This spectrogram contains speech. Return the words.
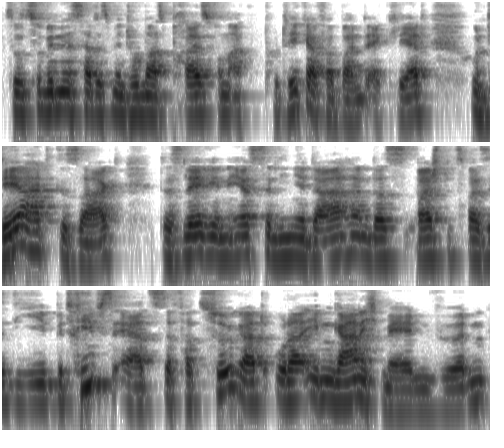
So zumindest hat es mir Thomas Preis vom Apothekerverband erklärt. Und der hat gesagt, das läge in erster Linie daran, dass beispielsweise die Betriebsärzte verzögert oder eben gar nicht melden würden.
